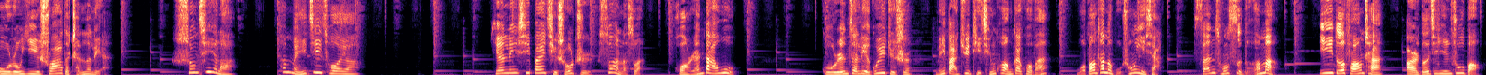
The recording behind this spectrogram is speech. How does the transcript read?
慕容易唰的沉了脸，生气了。他没记错呀。颜灵犀掰起手指算了算，恍然大悟：古人在列规矩时没把具体情况概括完，我帮他们补充一下：三从四德嘛，一得房产，二得金银珠宝，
